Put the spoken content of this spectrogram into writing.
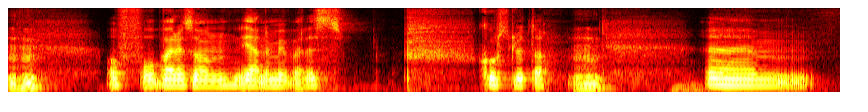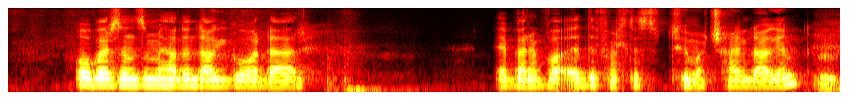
Mhm. Og få bare sånn Hjernen min bare kortslutta. Mm. Mhm. Um, og bare sånn som jeg hadde en dag i går der jeg bare var, det føltes too much hele dagen. Mm.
